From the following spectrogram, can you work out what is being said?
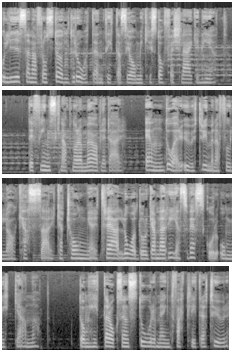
Poliserna från stöldroten tittar sig om i Kristoffers lägenhet. Det finns knappt några möbler där. Ändå är utrymmena fulla av kassar, kartonger, trälådor, gamla resväskor och mycket annat. De hittar också en stor mängd facklitteratur.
